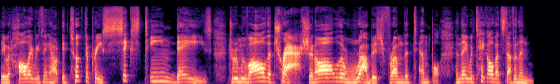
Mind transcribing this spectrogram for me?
They would haul everything out. It took the priests 16 days to remove all the trash and all the rubbish from the temple. And they would take all that stuff and then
